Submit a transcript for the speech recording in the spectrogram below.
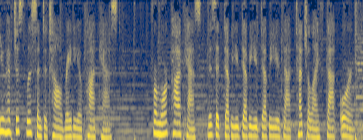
You have just listened to Tall Radio Podcast. For more podcasts, visit www.touchalife.org.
